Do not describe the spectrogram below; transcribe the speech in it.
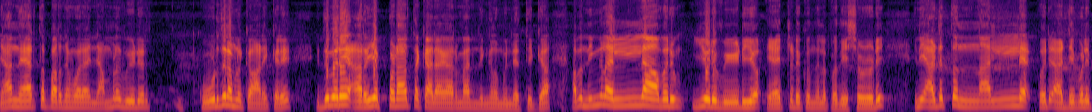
ഞാൻ നേരത്തെ പറഞ്ഞ പോലെ നമ്മൾ വീഡിയോ കൂടുതൽ നമ്മൾ കാണിക്കൽ ഇതുവരെ അറിയപ്പെടാത്ത കലാകാരന്മാർ നിങ്ങൾ മുന്നെത്തിക്കുക അപ്പോൾ നിങ്ങളെല്ലാവരും ഈ ഒരു വീഡിയോ ഏറ്റെടുക്കുന്ന പ്രതീക്ഷയോടുകൂടി ഇനി അടുത്ത നല്ല ഒരു അടിപൊളി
